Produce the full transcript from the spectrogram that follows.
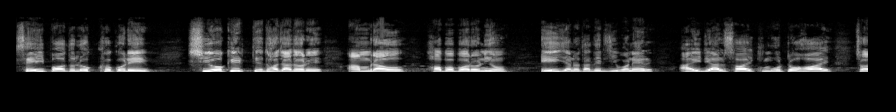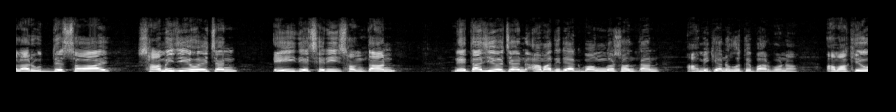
সেই পথ লক্ষ্য করে স্বীয় কীর্তি ধ্বজা ধরে আমরাও হব বরণীয়। এই যেন তাদের জীবনের আইডিয়ালস হয়, মোটো হয়, চলার উদ্দেশ্য হয়। স্বামীজি হয়েছেন এই দেশেরই সন্তান নেতাজি হয়েছেন আমাদের এক বঙ্গ সন্তান, আমি কেন হতে পারব না? আমাকেও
